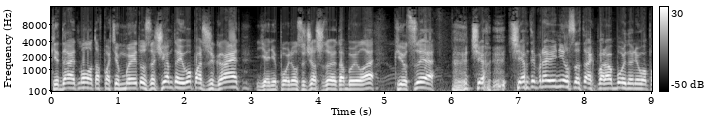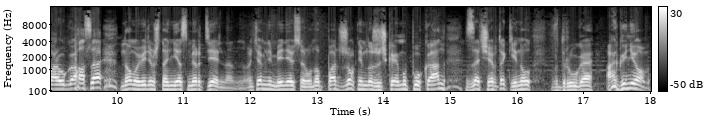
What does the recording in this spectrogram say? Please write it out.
Кидает молотов по тиммейту, зачем-то его поджигает. Я не понял сейчас, что это было. QC, чем, чем ты провинился так? Парабой на него поругался, но мы видим, что не смертельно. Но, тем не менее, все равно поджег немножечко ему пукан, зачем-то кинул в друга огнем.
